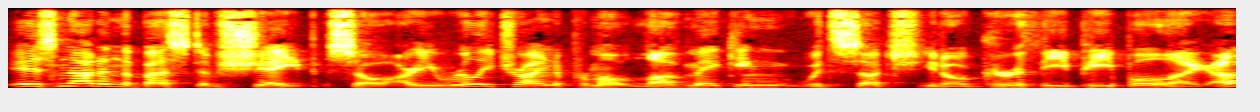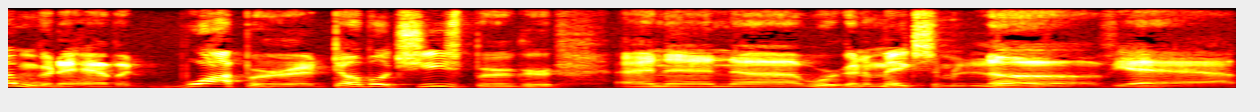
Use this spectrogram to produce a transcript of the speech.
is not in the best of shape. So, are you really trying to promote lovemaking with such, you know, girthy people? Like, I'm going to have a Whopper, a double cheeseburger, and then uh, we're going to make some love. Yeah.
